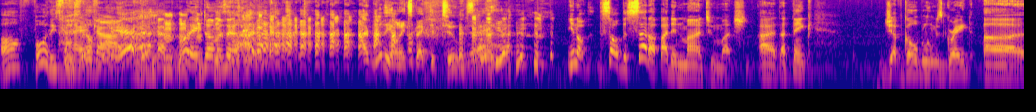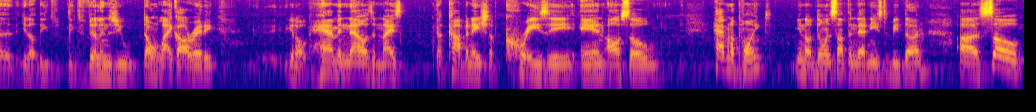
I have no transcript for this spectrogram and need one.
all four of these fools fell for it. Yeah. Boy, they dumb as hell. I really only expected two. So. you know, so the setup I didn't mind too much. I, I think Jeff Goldblum is great. Uh, you know, these these villains you don't like already. You know, Hammond now is a nice combination of crazy and also having a point. You know, doing something that needs to be done. Uh, so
